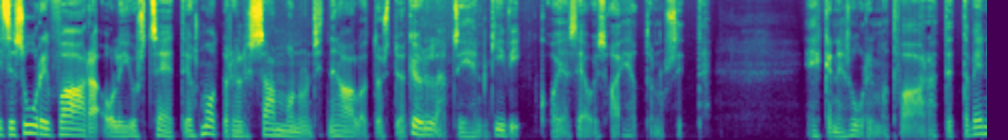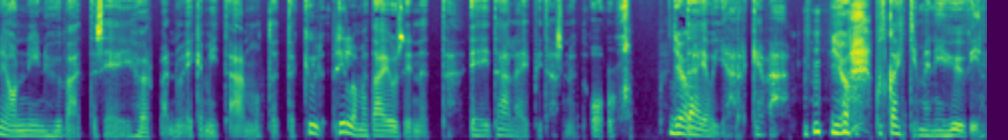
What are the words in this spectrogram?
että se suurin vaara oli just se, että jos moottori olisi sammunut, niin sitten ne aallot olisi Kyllä. siihen kivikkoon ja se olisi aiheuttanut sitten ehkä ne suurimmat vaarat. Että vene on niin hyvä, että se ei hörpännyt eikä mitään, mutta että kyllä silloin mä tajusin, että ei täällä ei pitäisi nyt olla. Joo. Tämä ei ole järkevää. Joo. mutta kaikki meni hyvin.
